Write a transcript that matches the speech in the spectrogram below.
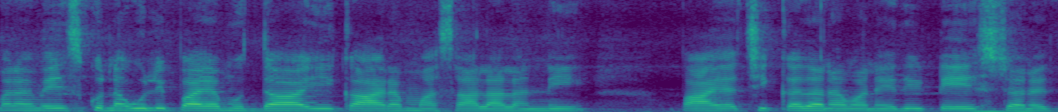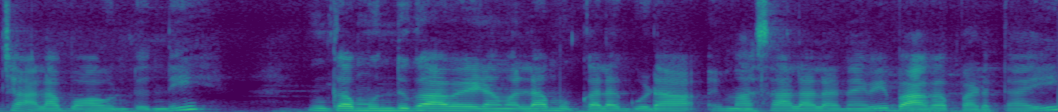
మనం వేసుకున్న ఉల్లిపాయ ముద్ద ఈ కారం మసాలాలన్నీ పాయ చిక్కదనం అనేది టేస్ట్ అనేది చాలా బాగుంటుంది. ఇంకా ముందుగా వేయడం వల్ల ముక్కలకు కూడా ఈ మసాలాలు అనేవి బాగా పడతాయి.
